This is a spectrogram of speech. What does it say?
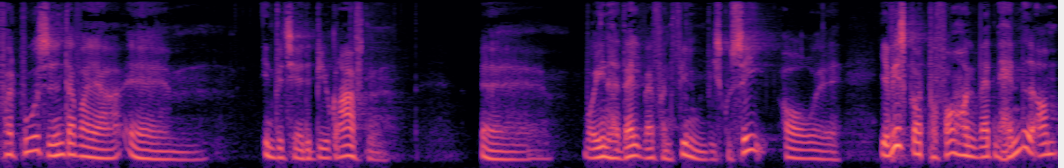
For et par uger siden, der var jeg øh, inviteret i biografen, øh, hvor en havde valgt, hvad for en film vi skulle se, og øh, jeg vidste godt på forhånd, hvad den handlede om,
